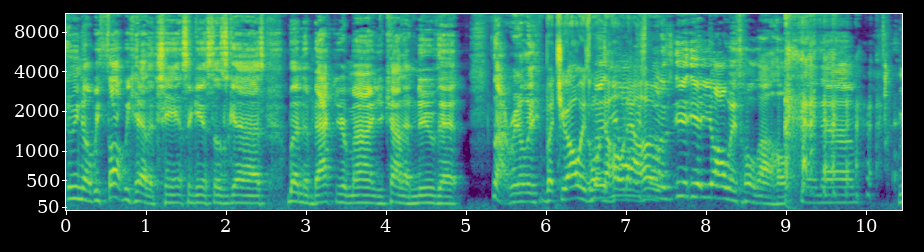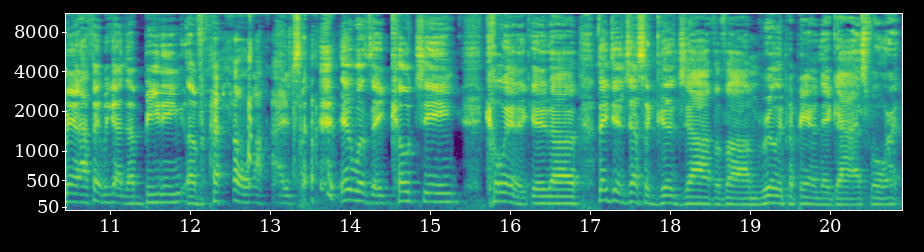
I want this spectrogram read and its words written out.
you know we thought we had a chance against those guys, but in the back of your mind, you kind of knew that not really. But you always want to hold out hope. wanna- yeah, you always hold out hope. And um, man, I think we got the beating of our lives. It was a coaching clinic, and uh, they did just a good job of um, really preparing their guys for it.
